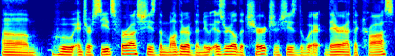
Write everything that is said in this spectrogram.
um, who intercedes for us. She's the mother of the new Israel, the church, and she's the, there at the cross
